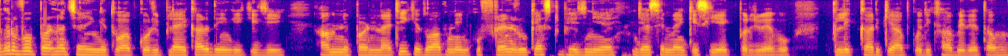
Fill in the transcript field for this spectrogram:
اگر وہ پڑھنا چاہیں گے تو آپ کو رپلائی کر دیں گے کہ جی ہم نے پڑھنا ہے، ٹھیک ہے، تو آپ نے ان کو فرینڈ ریکویسٹ بھیجنی ہے۔ جیسے میں کسی ایک پر جو ہے وہ کلک کر کے آپ کو دکھا بھی دیتا ہوں۔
